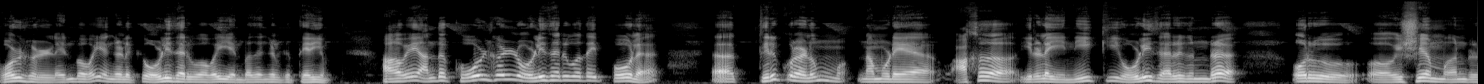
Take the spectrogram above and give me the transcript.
கோள்கள் என்பவை எங்களுக்கு ஒளி தருபவை என்பது எங்களுக்கு தெரியும். ஆகவே அந்த கோள்கள் ஒளி தருவதைப் போல திருக்குறளும் நம்முடைய அக இருளை நீக்கி ஒளி தருகின்ற ஒரு விஷயம் என்று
